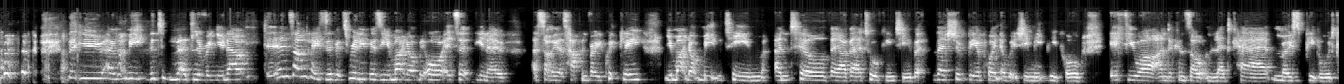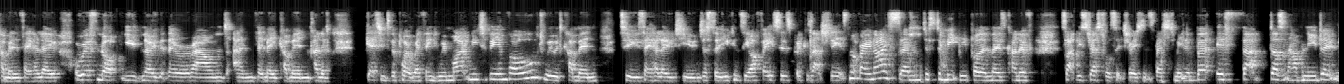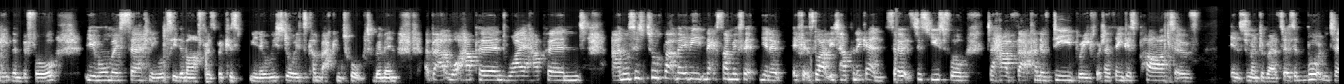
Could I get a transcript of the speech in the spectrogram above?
that you um, meet the team that are delivering you. Now, in some cases, if it's really busy, you might not be, or it's a, you know, something that's happened very quickly, you might not meet the team until they are there talking to you. But there should be a point at which you meet people. If you are under consultant led care, most people would come in and say hello. Or if not, you'd know that they were around and they may come in kind of getting to the point where thinking we might need to be involved, we would come in to say hello to you and just so you can see our faces because actually it's not very nice um, just to meet people in those kind of slightly stressful situations. It's best to meet them. But if that doesn't happen and you don't meet them before, you almost certainly will see them afterwards because, you know, we should always come back and talk to women about what happened, why it happened, and also to talk about maybe next time if it, you know, if it's likely to happen again. So it's just useful to have that kind of debrief, which I think is part of instrumental birth. So it's important to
